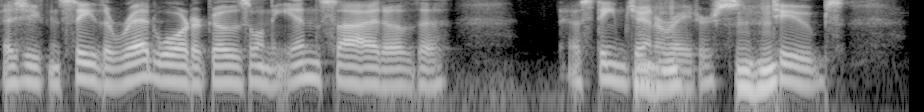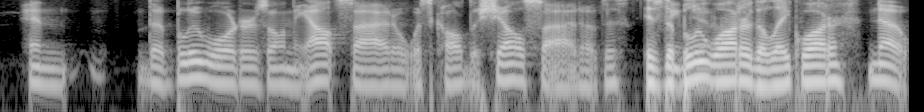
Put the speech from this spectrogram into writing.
As you can see, the red water goes on the inside of the uh, steam mm-hmm. generators, mm-hmm. tubes, and the blue water is on the outside or what's called the shell side of the is the blue water the lake water no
